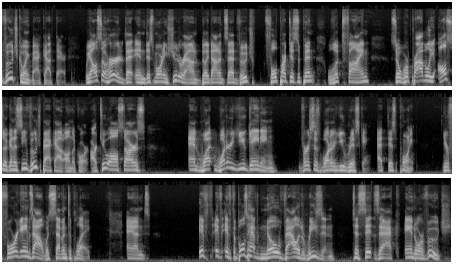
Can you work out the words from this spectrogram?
Vooch going back out there. We also heard that in this morning's shoot around, Billy Donovan said Vooch, full participant, looked fine. So we're probably also going to see Vooch back out on the court. Our two All Stars. And what what are you gaining versus what are you risking at this point? You're four games out with seven to play, and if if if the Bulls have no valid reason to sit Zach and or Vooch,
